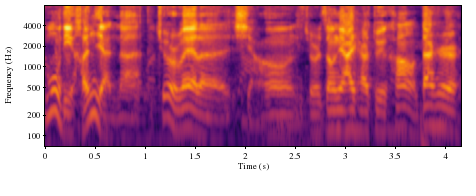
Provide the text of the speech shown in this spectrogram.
目的很简单，就是为了想就是增加一下对抗，但是。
